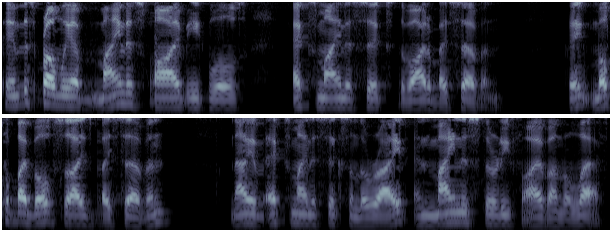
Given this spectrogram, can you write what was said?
Okay, in this problem we have minus 5 equals x minus 6 divided by 7. Okay, multiply both sides by 7. Now you have x minus 6 on the right and minus 35 on the left.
